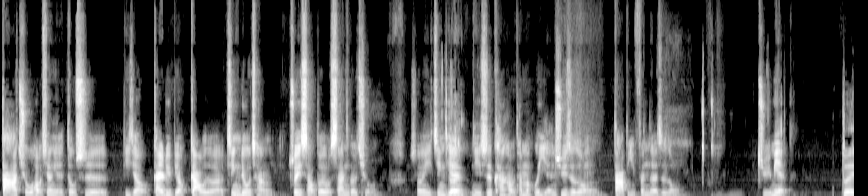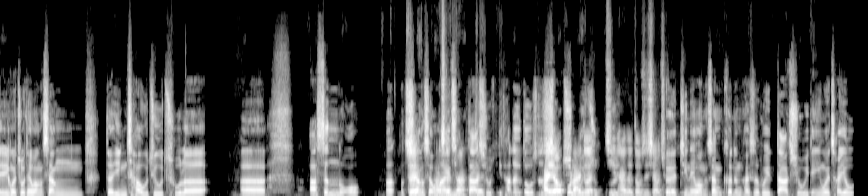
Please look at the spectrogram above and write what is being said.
大球好像也都是比较概率比较高的，近六场最少都有三个球，所以今天你是看好他们会延续这种大比分的这种局面？对，因为昨天晚上的英超就除了呃。阿森罗，呃，枪手那一场大球，其他的都是还有布莱顿，其他的都是小球。对，今天晚上可能还是会大球一点，因为才有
